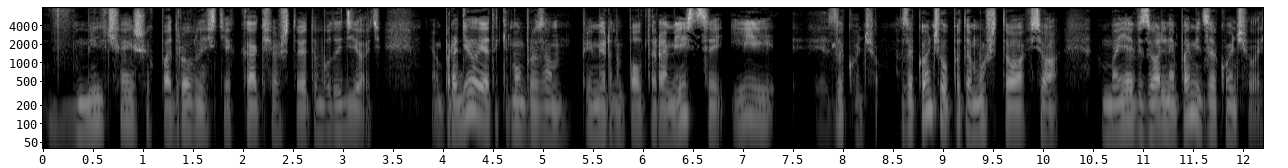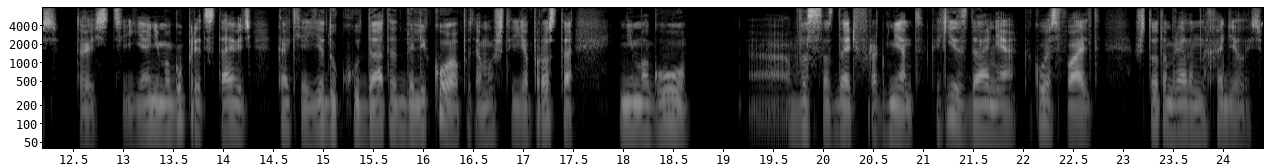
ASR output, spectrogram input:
в мельчайших подробностях, как все, что это буду делать. Проделал я таким образом примерно полтора месяца и закончил. Закончил, потому что все, моя визуальная память закончилась. То есть я не могу представить, как я еду куда-то далеко, потому что я просто не могу э, воссоздать фрагмент, какие здания, какой асфальт, что там рядом находилось.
